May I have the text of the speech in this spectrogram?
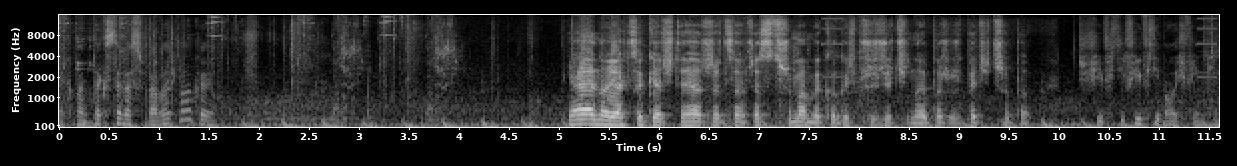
Jak pan tak stawia sprawę, to okej. Nie no, ja chcę grać teraz, że cały czas trzymamy kogoś przy życiu, no chyba, że już będzie trzeba. 50-50 małe świnki.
